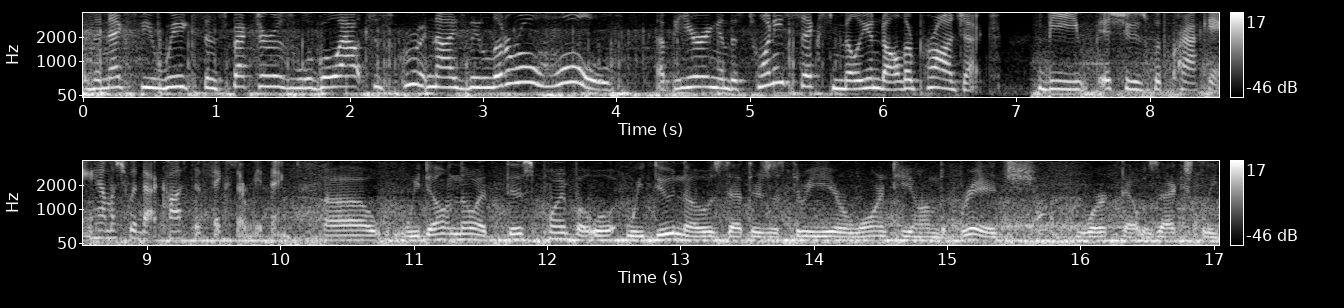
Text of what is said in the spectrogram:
In the next few weeks, inspectors will go out to scrutinize the literal holes appearing in this $26 million project the issues with cracking? How much would that cost to fix everything? Uh, we don't know at this point, but what we do know is that there's a three-year warranty on the bridge work that was actually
